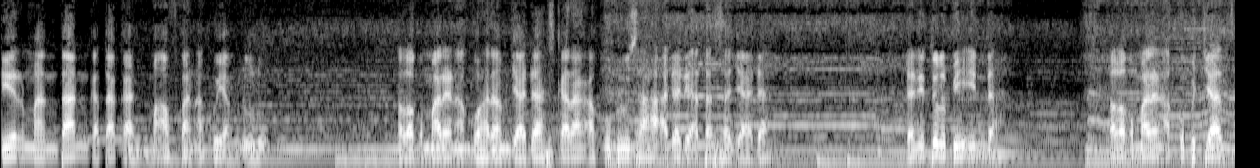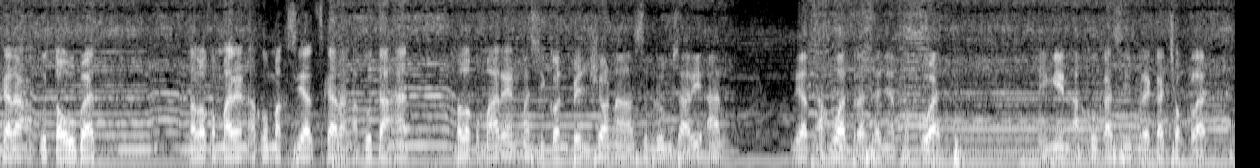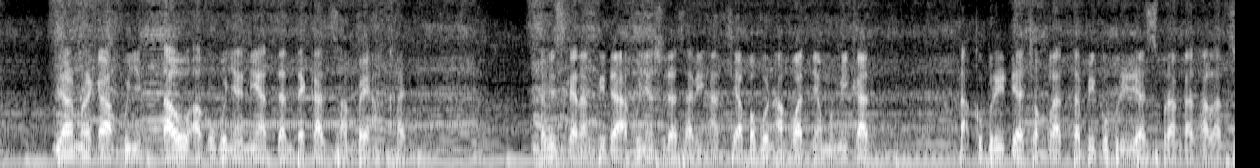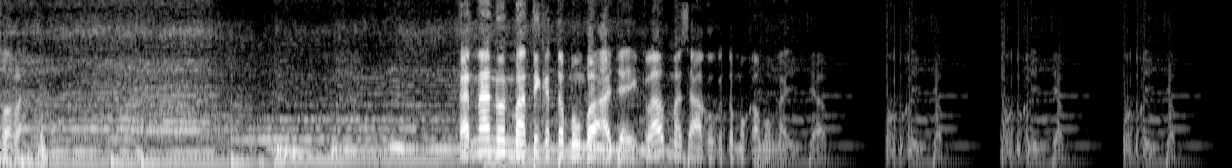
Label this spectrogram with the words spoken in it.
Dir mantan katakan, maafkan aku yang dulu. Kalau kemarin aku haram jadah, sekarang aku berusaha ada di atas sajadah. Dan itu lebih indah. Kalau kemarin aku bejat, sekarang aku taubat. Kalau kemarin aku maksiat, sekarang aku taat. Kalau kemarin masih konvensional sebelum syariat, lihat ahwat rasanya tak kuat. Ingin aku kasih mereka coklat. Biar mereka punya tahu aku punya niat dan tekad sampai akad. Tapi sekarang tidak, akunya sudah syariat. Siapa pun akhwat yang memikat, tak kuberi dia coklat, tapi kuberi dia seperangkat alat sholat. Karena nun mati ketemu mbak aja iklam, masa aku ketemu kamu nggak ijab?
